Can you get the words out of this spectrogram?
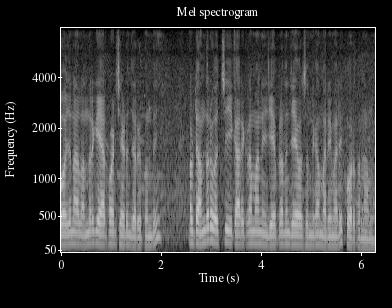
భోజనాలు అందరికీ ఏర్పాటు చేయడం జరుగుతుంది. కాబట్టి అందరూ వచ్చి ఈ కార్యక్రమాన్ని జయప్రదం చేయవలసిందిగా మరీ మరీ కోరుతున్నాము.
